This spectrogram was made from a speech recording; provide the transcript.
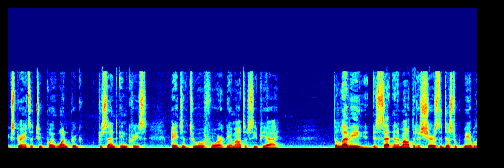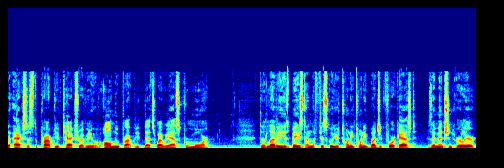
experience a 2.1% increase paid to the 204, the amount of CPI. The levy is set in an amount that assures the district will be able to access the property of tax revenue of all new property. That's why we ask for more. The levy is based on the fiscal year 2020 budget forecast. As I mentioned earlier,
